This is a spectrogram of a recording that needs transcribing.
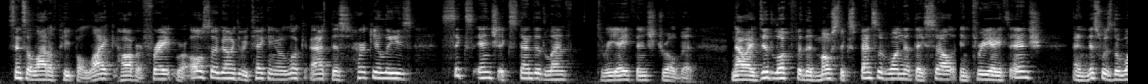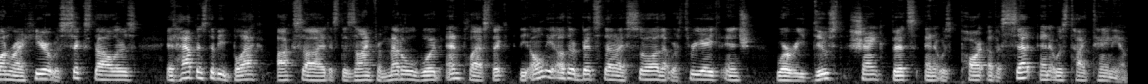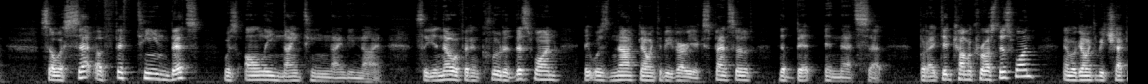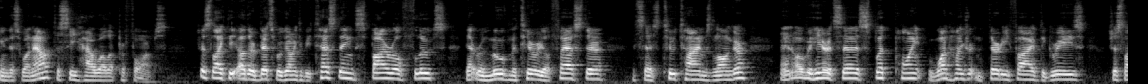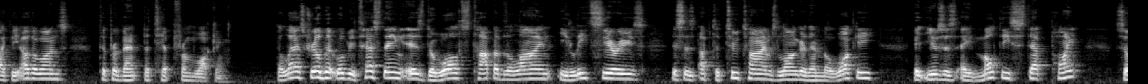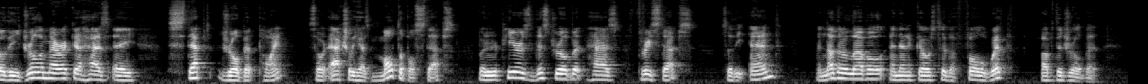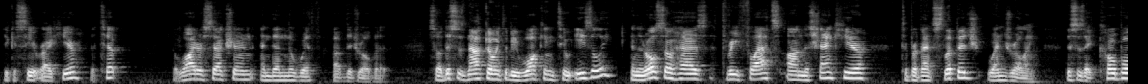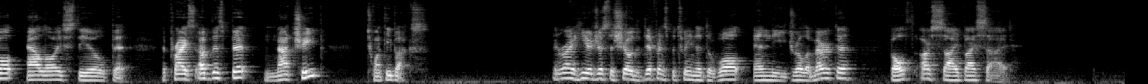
Since a lot of people like Harbor Freight, we're also going to be taking a look at this Hercules 6 inch extended length 3 8 inch drill bit. Now I did look for the most expensive one that they sell in 3 8 inch and this was the one right here. It was $6. It happens to be black oxide. It's designed for metal, wood, and plastic. The only other bits that I saw that were 3 8 inch were reduced shank bits and it was part of a set and it was titanium. So a set of 15 bits was only $19.99. So you know if it included this one, it was not going to be very expensive, the bit in that set. But I did come across this one, and we're going to be checking this one out to see how well it performs. Just like the other bits we're going to be testing, spiral flutes that remove material faster. It says two times longer. And over here it says split point 135 degrees, just like the other ones, to prevent the tip from walking. The last drill bit we'll be testing is DeWalt's top of the line Elite Series this is up to two times longer than Milwaukee. It uses a multi-step point. So the Drill America has a stepped drill bit point. So it actually has multiple steps, but it appears this drill bit has three steps. So the end, another level, and then it goes to the full width of the drill bit. You can see it right here, the tip, the wider section, and then the width of the drill bit. So this is not going to be walking too easily. And it also has three flats on the shank here to prevent slippage when drilling. This is a cobalt alloy steel bit. The price of this bit, not cheap, 20 bucks. And right here, just to show the difference between the DeWalt and the Drill America, both are side by side.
